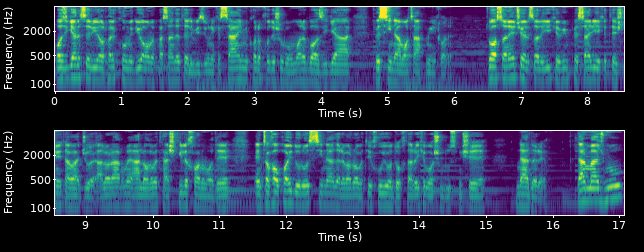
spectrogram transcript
بازیگر سریال های کمدی و عامه پسند تلویزیونه که سعی می‌کنه خودش رو به عنوان بازیگر به سینما تحمیل کنه. تو آسانه 40 سالگی کوین پسریه که تشنه توجهه علا رغم علاقه به تشکیل خانواده انتخاب های درستی نداره و رابطه خوبی با دخترایی که باشون دوست میشه نداره. در مجموع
